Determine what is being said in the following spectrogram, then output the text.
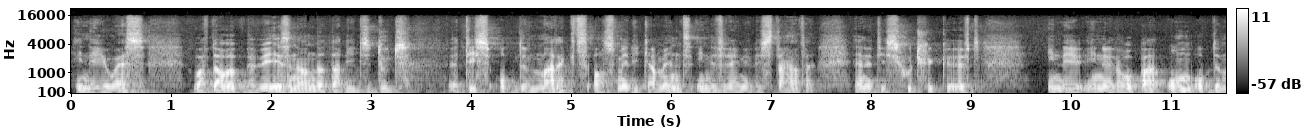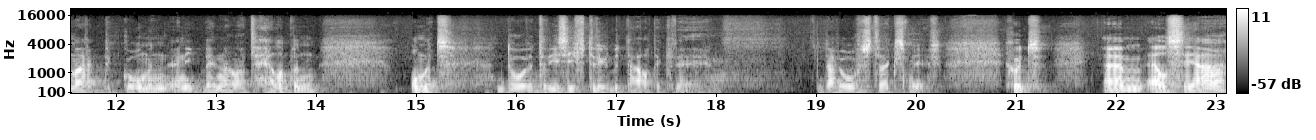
in de US, waar dat we bewezen hadden dat dat iets doet. Het is op de markt als medicament in de Verenigde Staten en het is goedgekeurd in, de, in Europa om op de markt te komen. En ik ben aan het helpen om het door het RISIF terugbetaald te krijgen. Daarover straks meer. Goed, ehm, LCA,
